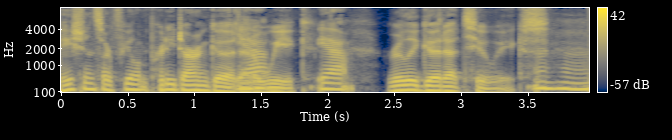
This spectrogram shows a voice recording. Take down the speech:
patients are feeling pretty darn good at a week, Yeah. really good at two weeks. Mm-hmm.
